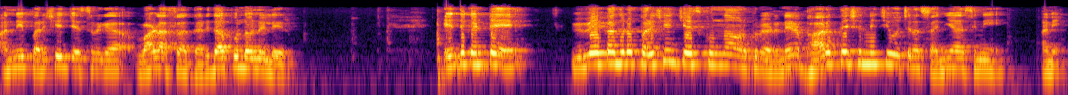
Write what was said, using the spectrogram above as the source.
అన్నీ పరిచయం చేస్తుండగా వాళ్ళు అసలు దరిదాపుల్లోనే లేరు. ఎందుకంటే వివేకానందుడు పరిచయం చేసుకుందాం అనుకున్నాడు. నేను భారతదేశం నుంచి వచ్చిన సన్యాసిని అని.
